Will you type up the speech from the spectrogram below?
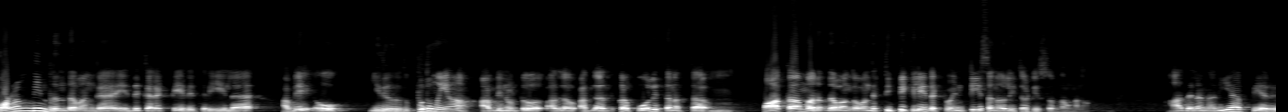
குழம்பின் இருந்தவங்க எது கரெக்ட் எது தெரியல அப்படியே ஓ இது புதுமையா? அப்படின்னுட்டு அதுல அதுல இருக்கிற போலித்தனத்தை பார்க்காம இருந்தவங்க வந்து டிப்பிக்கலி இந்த டுவெண்ட்டீஸ் அண்ட் ஏர்லி தேர்ட்டிஸ் இருந்தவங்க தான் அதுல நிறைய பேர்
